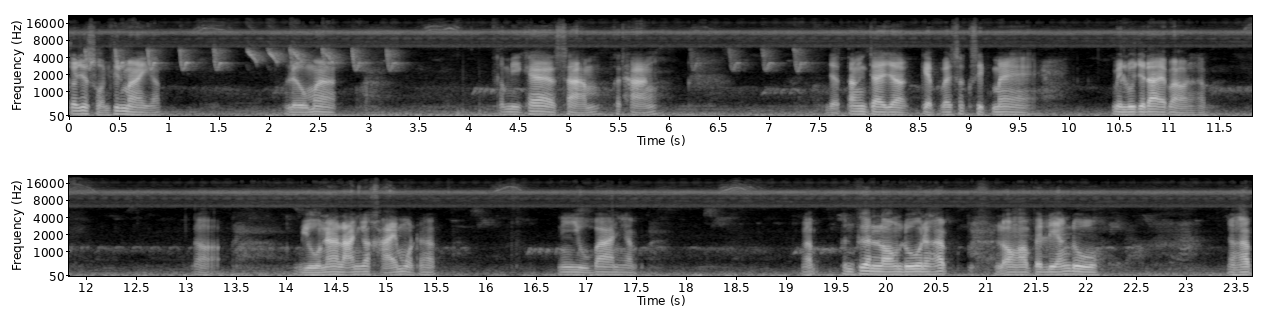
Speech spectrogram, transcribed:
ก็จะสวนขึ้นมาครับ เร็วมาก ก็มีแค่สามกระถางเดี๋ยวตั้งใจจะเก็บไว้สักสิบแม่ ไม่รู้จะได้เปล่านะครับ ก็อยู่หน้าร้านก็ขายหมดนะครับ นี่อยู่บ้านครับ ครับเพื่อนๆลองดูนะครับ ลองเอาไปเลี้ยงดู นะครับ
